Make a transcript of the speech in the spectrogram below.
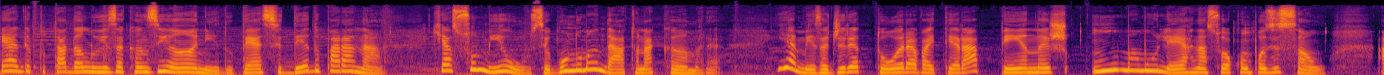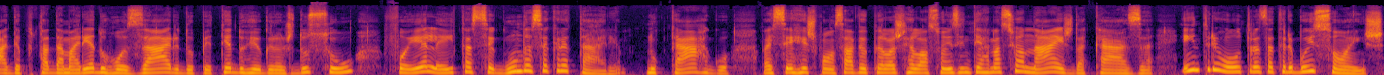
é a deputada Luísa Canziani, do PSD do Paraná, que assumiu o segundo mandato na Câmara. E a mesa diretora vai ter apenas uma mulher na sua composição. A deputada Maria do Rosário, do PT do Rio Grande do Sul, foi eleita segunda secretária. No cargo, vai ser responsável pelas relações internacionais da casa, entre outras atribuições.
